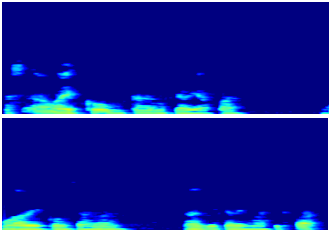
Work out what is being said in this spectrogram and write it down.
Assalamualaikum, Kang, cari apa? Waalaikumsalam. Lagi cari masjid, Pak.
